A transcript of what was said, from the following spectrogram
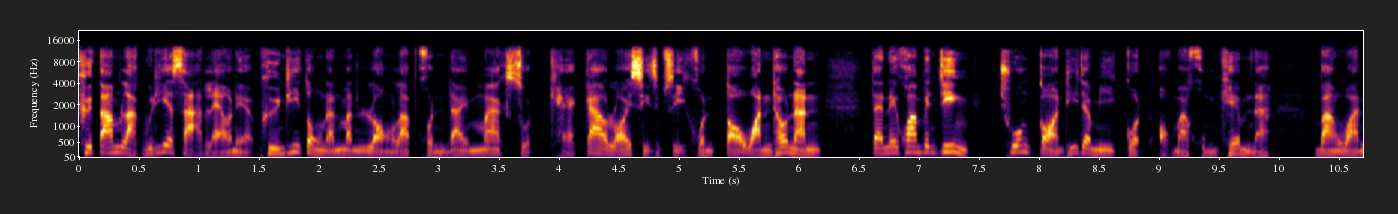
คือตามหลักวิทยาศาสตร์แล้วเนี่ยพื้นที่ตรงนั้นมันรองรับคนได้มากสุดแค่ 944 คนต่อวันเท่านั้น แต่ในความเป็นจริงช่วงก่อนที่จะมีกฎออกมาคุมเข้มนะ บางวัน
